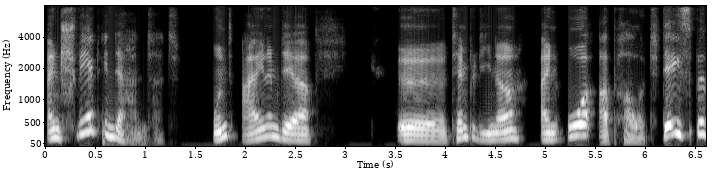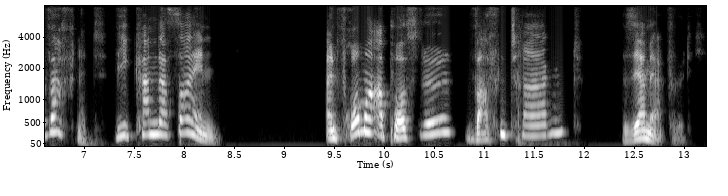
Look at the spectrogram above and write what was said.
ein Schwert in der Hand hat und einem der äh, Tempeldiener ein Ohr abhaut. Der ist bewaffnet. Wie kann das sein? Ein frommer Apostel, waffentragend, sehr merkwürdig.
